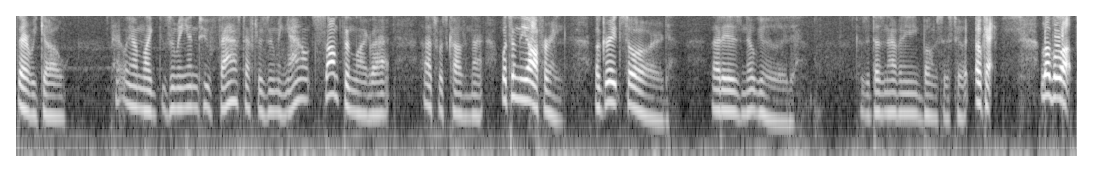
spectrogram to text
There we go. Apparently I'm like zooming in too fast after zooming out. Something like that. That's what's causing that. What's in the offering? A great sword. That is no good. Because it doesn't have any bonuses to it. Okay. Level up.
